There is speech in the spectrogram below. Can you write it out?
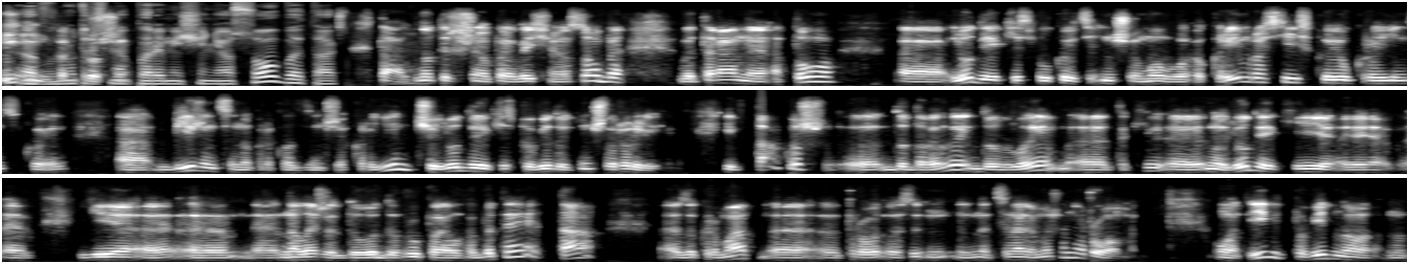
Внутрішньо переміщені особи, так Так, внутрішньо переміщені особи, ветерани АТО, Е, люди, які спілкуються іншою мовою, окрім російської, української, е, біженці, наприклад, з інших країн, чи люди, які сповідують іншу релігію, і також е, додали додали такі ну люди, які є належать до, до групи ЛГБТ та. Зокрема, про національну меншину Роми, от і відповідно ну,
